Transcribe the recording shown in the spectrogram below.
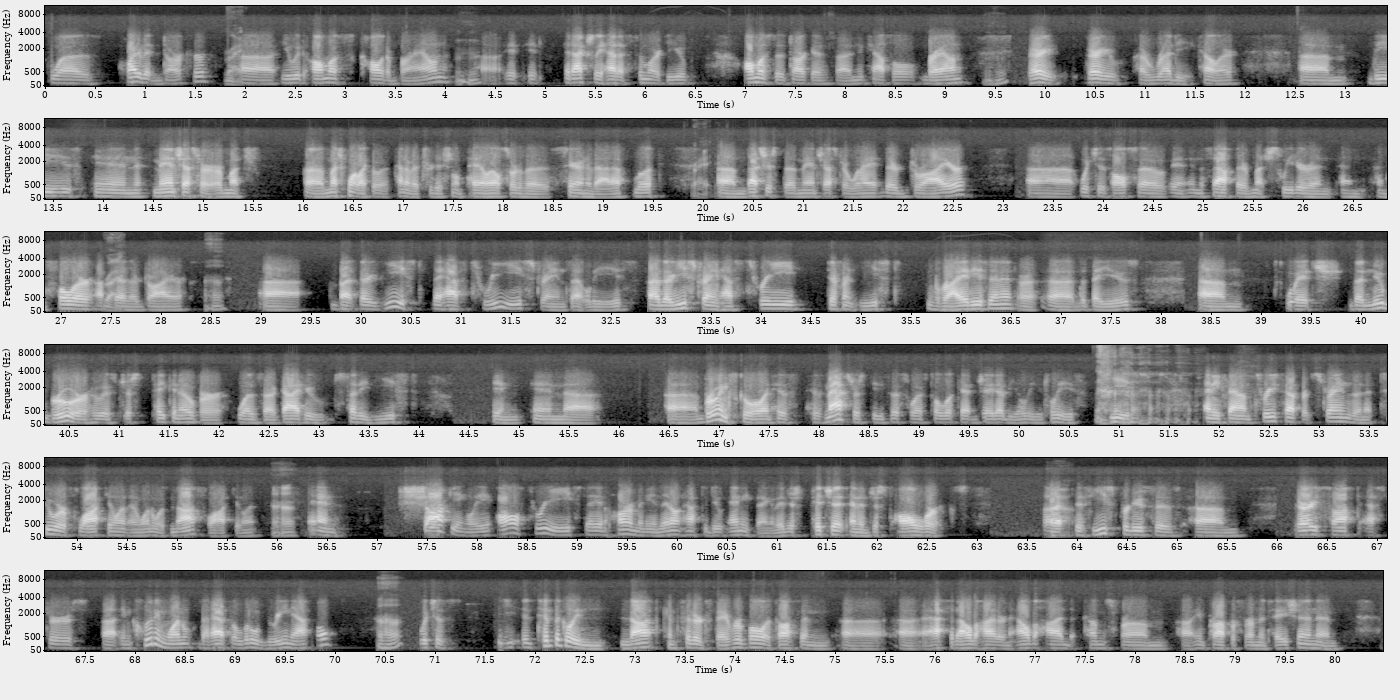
was quite a bit darker. Right. Uh, you would almost call it a brown. Mm-hmm. Uh, it, it, it actually had a similar hue, almost as dark as uh, Newcastle brown. Mm-hmm. Very, very uh, ruddy color. Um, these in Manchester are much, uh, much more like a kind of a traditional pale ale, sort of a Sierra Nevada look. Right. Um, that's just the Manchester way. They're drier, uh, which is also in, in, the south. They're much sweeter and, and, and fuller. Up right. there, they're drier. Uh-huh. Uh, but their yeast, they have three yeast strains at least. Uh, their yeast strain has three different yeast varieties in it, or uh, that they use. Um, which the new brewer who has just taken over was a guy who studied yeast in in uh, uh, brewing school, and his his master's thesis was to look at J.W. Lee's yeast, yeast and he found three separate strains in it. Two were flocculent, and one was not flocculent. Uh-huh. And shockingly, all three stay in harmony and they don't have to do anything. They just pitch it and it just all works. But this yeast produces um, very soft esters, uh, including one that has a little green apple, uh-huh. which is typically not considered favorable. It's often uh, uh, acetaldehyde or an aldehyde that comes from uh, improper fermentation, and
